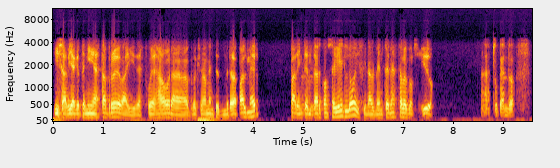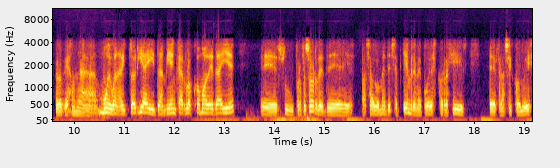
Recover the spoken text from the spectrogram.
y sabía que tenía esta prueba y después ahora próximamente tendré la Palmer para intentar conseguirlo y finalmente en esta lo he conseguido. Ah, estupendo. Creo que es una muy buena victoria y también, Carlos, como detalle, eh, su profesor desde pasado mes de septiembre, me puedes corregir, eh, Francisco Luis,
